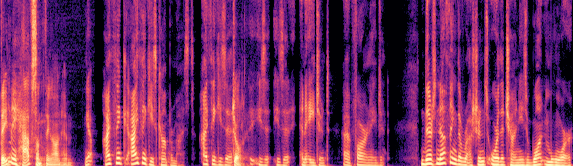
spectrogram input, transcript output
They may have something on him. Yep, I think I think he's compromised. I think he's a he's a he's a, an agent, a foreign agent. There's nothing the Russians or the Chinese want more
